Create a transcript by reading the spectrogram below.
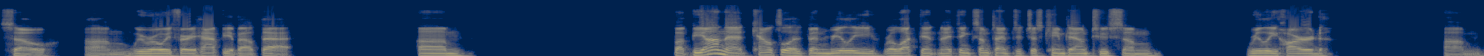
So um, we were always very happy about that. Um, but beyond that, council has been really reluctant, and I think sometimes it just came down to some really hard um,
